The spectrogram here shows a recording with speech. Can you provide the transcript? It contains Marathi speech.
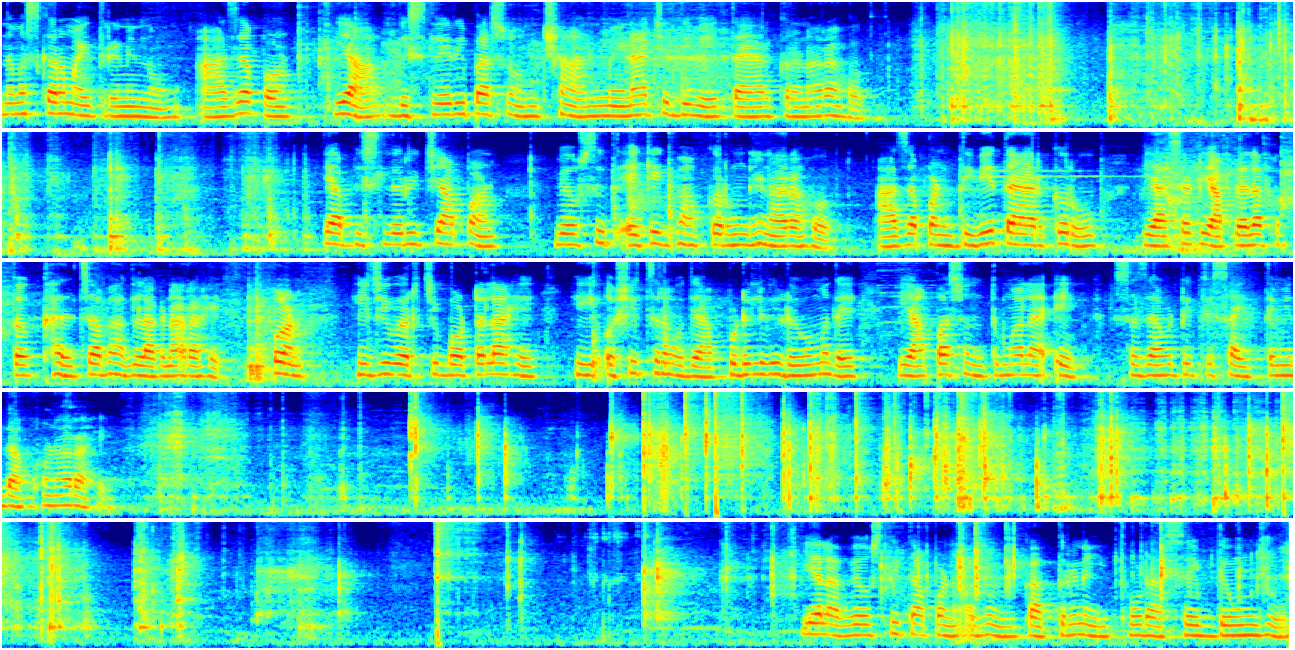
नमस्कार मैत्रिणींनो आज आपण या बिस्लेरीपासून छान मेणाचे दिवे तयार करणार आहोत. या बिस्लेरीचे आपण व्यवस्थित एक एक भाग करून घेणार आहोत. आज आपण दिवे तयार करू यासाठी आपल्याला फक्त खालचा भाग लागणार आहे. पण ही जी वरची बॉटल आहे ही अशीच राहू द्या. पुढील व्हिडिओमध्ये यापासून तुम्हाला एक सजावटीचे साहित्य मी दाखवणार आहे. याला व्यवस्थित आपण अजून कात्रीने थोडा सेप देऊन घेऊ.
